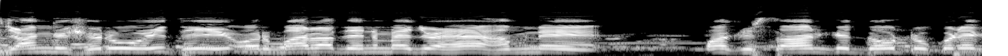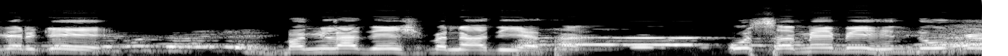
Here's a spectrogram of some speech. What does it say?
जंग शुरू हुई थी और 12 दिन में जो है हमने पाकिस्तान के दो टुकड़े करके बांग्लादेश बना दिया था उस समय भी हिंदुओं के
